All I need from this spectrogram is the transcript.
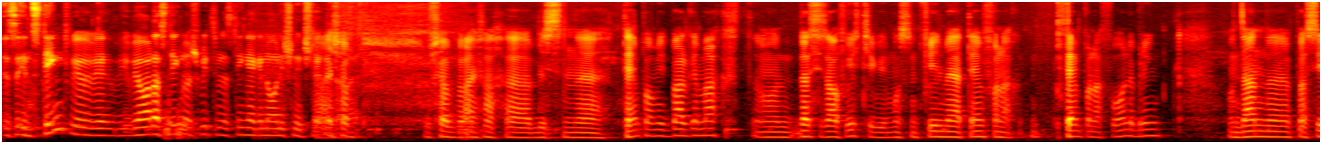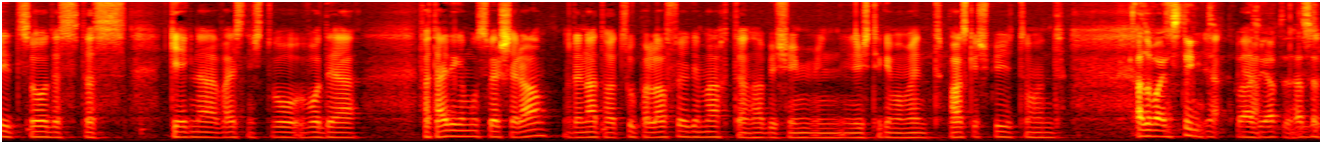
ist Instinkt? Wie, wie, wie war das Ding? Du spielst mir das Ding ja genau in die Schnittstelle. ich habe hab einfach ein bisschen äh, Tempo mit Ball gemacht und das ist auch wichtig. Wir müssen viel mehr Tempo nach, Tempo nach vorne bringen und dann äh, passiert so, dass das Gegner weiß nicht, wo, wo der verteidigen muss, welcher Raum. Renato hat super Laufe gemacht, dann habe ich ihm im richtigen Moment Pass gespielt und also war Instinkt ja, quasi. Ja. Hast du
